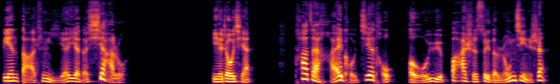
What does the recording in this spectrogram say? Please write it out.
边打听爷爷的下落。一周前，他在海口街头偶遇八十岁的荣进山。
